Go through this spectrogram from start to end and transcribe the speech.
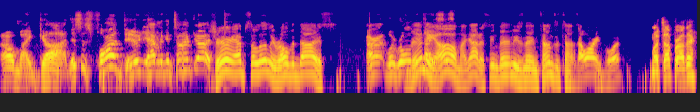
Oh my god, this is fun, dude. You having a good time, Josh? Sure, absolutely. Roll the dice. All right, we're rolling the Vinny, dice. oh my god, I've seen Vinny's name tons of times. How are you, boy? What's up, brother?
